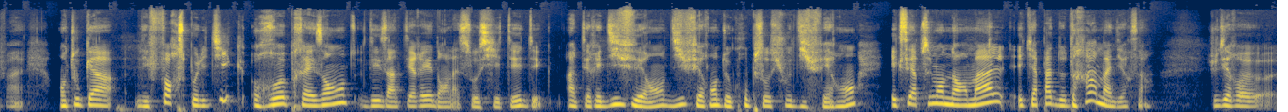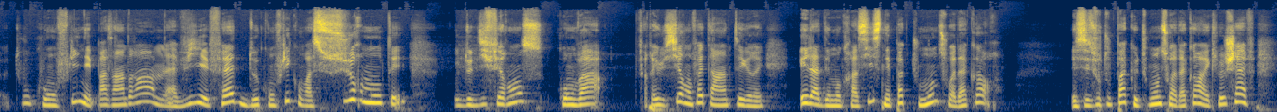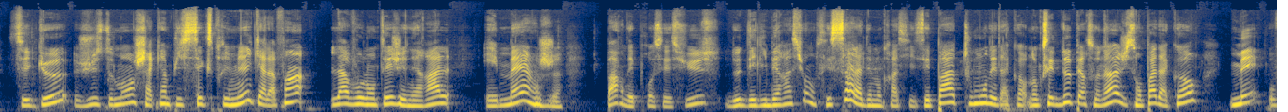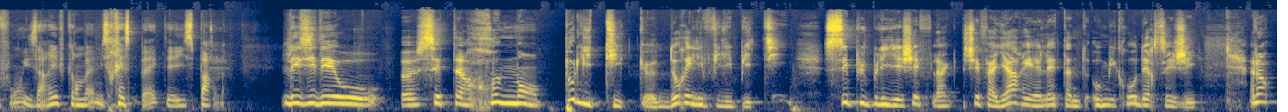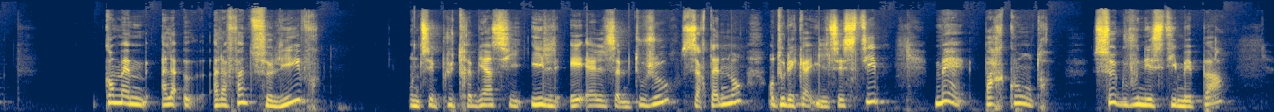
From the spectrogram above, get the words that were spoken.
en tout cas les forces politiques représentent des intérêts dans la société, des intérêts différents, différents de groupes sociaux différents, et que c'est absolument normal et qu'il n'y a pas de drame à dire ça. Je veux dire, euh, tout conflit n'est pas un drame. La vie est faite de conflits qu'on va surmonter, de différences qu'on va réussir en fait à intégrer. Et la démocratie, ce n'est pas que tout le monde soit d'accord. Et c'est surtout pas que tout le monde soit d'accord avec le chef. C'est que, justement, chacun puisse s'exprimer, qu'à la fin, la volonté générale émerge par des processus de délibération. C'est ça la démocratie. C'est pas tout le monde est d'accord. Donc ces deux personnages, ils sont pas d'accord, mais au fond, ils arrivent quand même, ils se respectent et ils se parlent. Les idéaux, euh, c'est un roman politique d'Aurélie Filippetti. C'est publié chez, chez Fayard et elle est au micro d'RCJ. Alors, quand même, euh, à la, fin de ce livre, on ne sait plus très bien si il et elle s'aiment toujours, certainement. En tous les cas, ils s'estiment. Mais par contre, ceux que vous n'estimez pas,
